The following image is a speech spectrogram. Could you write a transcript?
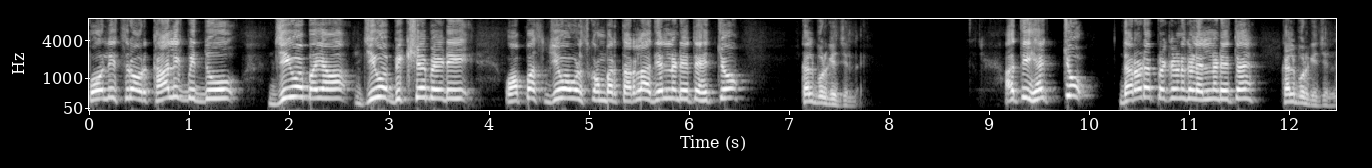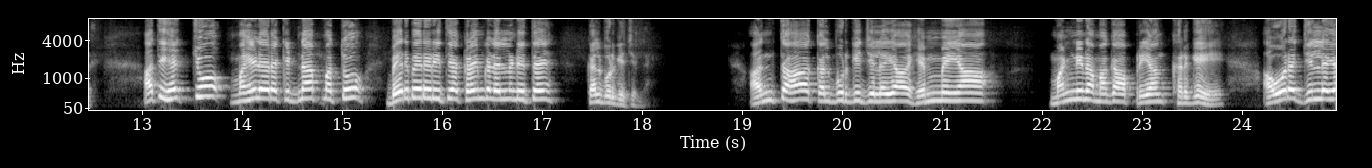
ಪೊಲೀಸರು ಅವ್ರ ಕಾಲಿಗೆ ಬಿದ್ದು ಜೀವ ಭಯ, ಜೀವ ಭಿಕ್ಷೆ ಬೇಡಿ, ವಾಪಸ್ ಜೀವ ಉಳಿಸ್ಕೊಂಬರ್ತಾರಲ್ಲ ಅದೆಲ್ಲಿ ನಡೆಯುತ್ತೆ ಹೆಚ್ಚು? ಕಲಬುರಗಿ ಜಿಲ್ಲೆ. ಅತಿ ಹೆಚ್ಚು ದರೋಡೆ ಪ್ರಕರಣಗಳು ಎಲ್ಲಿ ನಡೆಯುತ್ತೆ? ಕಲಬುರಗಿ ಜಿಲ್ಲೆ. ಅತಿ ಹೆಚ್ಚು ಮಹಿಳೆಯರ ಕಿಡ್ನ್ಯಾಪ್ ಮತ್ತು ಬೇರೆ ಬೇರೆ ರೀತಿಯ ಕ್ರೈಮ್ಗಳು ಎಲ್ಲಿ ನಡೆಯುತ್ತೆ? ಕಲಬುರಗಿ ಜಿಲ್ಲೆ. ಅಂತಹ ಕಲಬುರಗಿ ಜಿಲ್ಲೆಯ ಹೆಮ್ಮೆಯ ಮಣ್ಣಿನ ಮಗ ಪ್ರಿಯಾಂಕ್ ಖರ್ಗೆ ಅವರ ಜಿಲ್ಲೆಯ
